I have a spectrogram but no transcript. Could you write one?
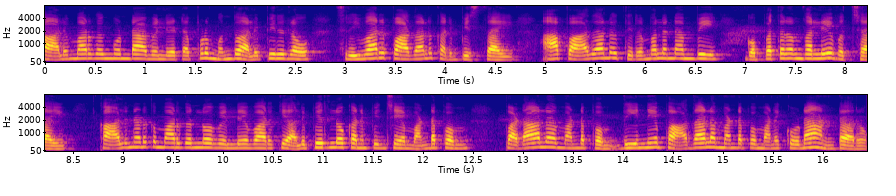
కాలిమార్గం గుండా వెళ్ళేటప్పుడు ముందు అలిపిరిలో శ్రీవారి పాదాలు కనిపిస్తాయి. ఆ పాదాలు తిరుమల నంబి గొప్పతనం వల్లే వచ్చాయి. కాలినడక మార్గంలో వెళ్ళే వారికి అలిపిరిలో కనిపించే మండపం పడాల మండపం దీన్నే పాదాల మండపం అని కూడా అంటారు.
